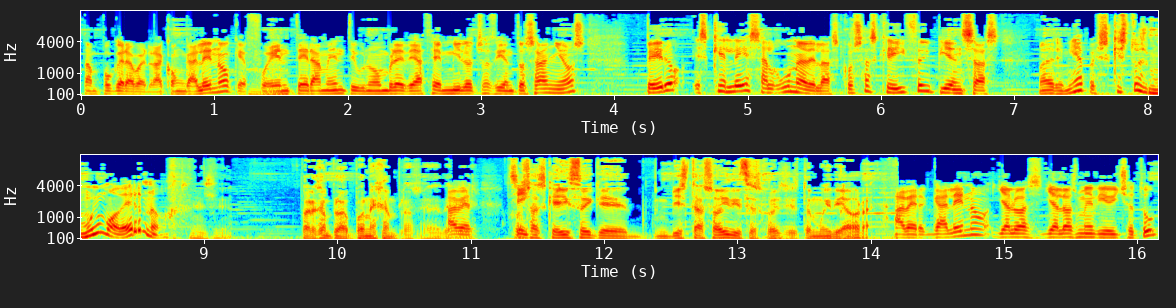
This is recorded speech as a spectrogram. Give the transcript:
tampoco era verdad con Galeno, que fue enteramente un hombre de hace 1800 años, pero es que lees alguna de las cosas que hizo y piensas, madre mía, pero es que esto es muy moderno. Sí, sí. Por ejemplo, pon ejemplos. Eh, de a ver, cosas que hizo y que vistas hoy dices, joder, estoy muy de ahora. A ver, Galeno, ya lo has, ya lo has medio dicho tú,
